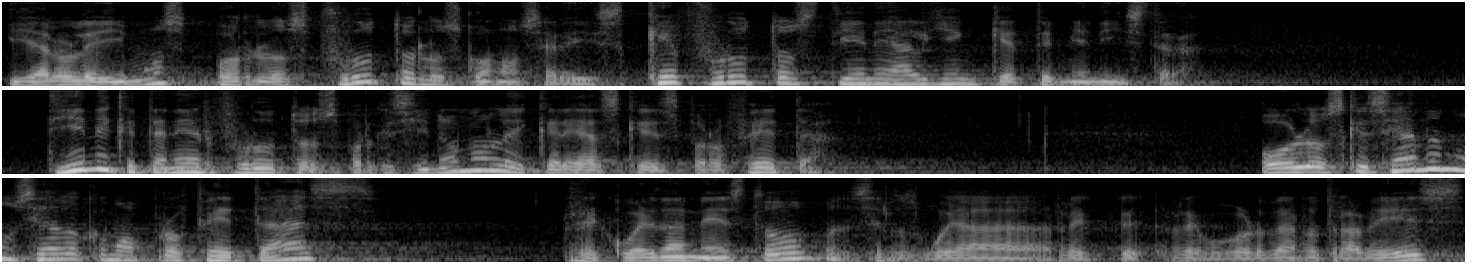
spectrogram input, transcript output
y ya lo leímos, por los frutos los conoceréis. ¿Qué frutos tiene alguien que te ministra? Tiene que tener frutos, porque si no, no le creas que es profeta. O los que se han anunciado como profetas, ¿recuerdan esto? Se los voy a recordar otra vez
